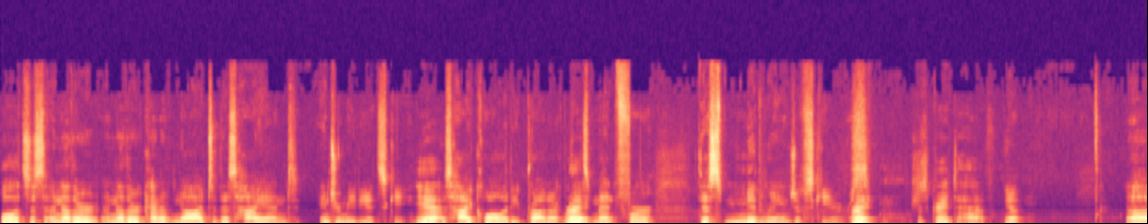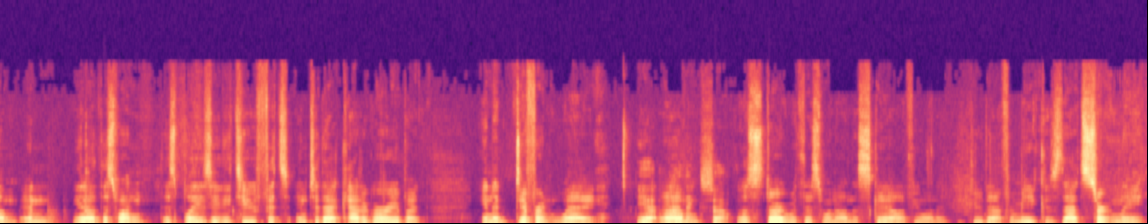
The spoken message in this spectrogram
Well, it's just another another kind of nod to this high end intermediate ski. Yeah. This high quality product that's meant for this mid range of skiers. right which is great to have Yeah. Um, and you know this one, this Blaze 82 fits into that category, but in a different way. Yeah i Um, think so Let's start with this one on the scale, if you want to do that for me, because that's certainly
